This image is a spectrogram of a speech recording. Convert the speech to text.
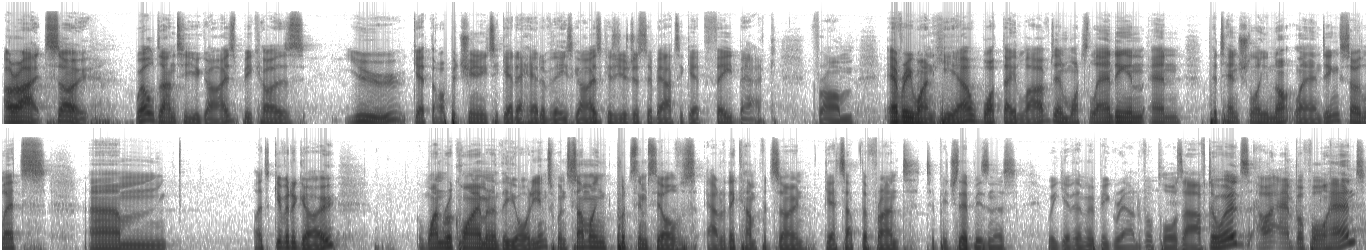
All right, so well done to you guys because you get the opportunity to get ahead of these guys because you're just about to get feedback from everyone here what they loved and what's landing and, and potentially not landing. So let's um, let's give it a go. One requirement of the audience: when someone puts themselves out of their comfort zone, gets up the front to pitch their business, we give them a big round of applause afterwards uh, and beforehand.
